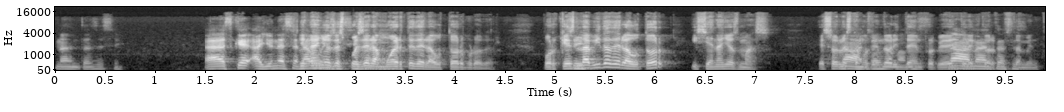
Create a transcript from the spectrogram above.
No, entonces sí. Ah, es que hay una escena. 100 años después de la muerte del autor, brother. Porque es Sí. la vida del autor y 100 años más. Eso lo No, estamos viendo no ahorita en propiedad No, no, intelectual, entonces- justamente.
